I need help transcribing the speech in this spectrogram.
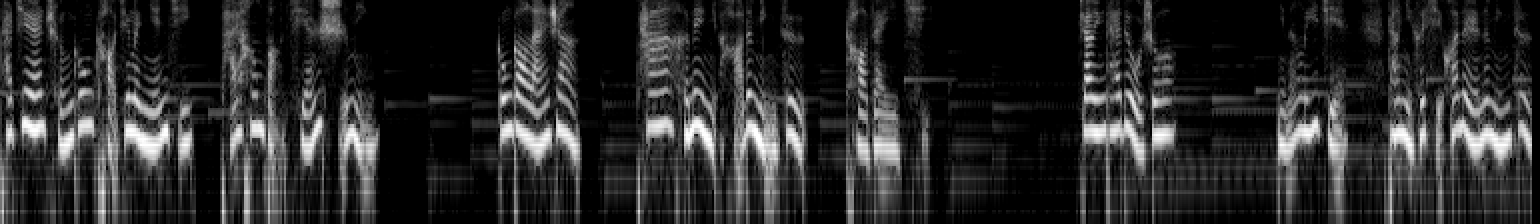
他竟然成功考进了年级排行榜前十名。公告栏上，他和那女孩的名字靠在一起。张云开对我说：“你能理解当你和喜欢的人的名字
